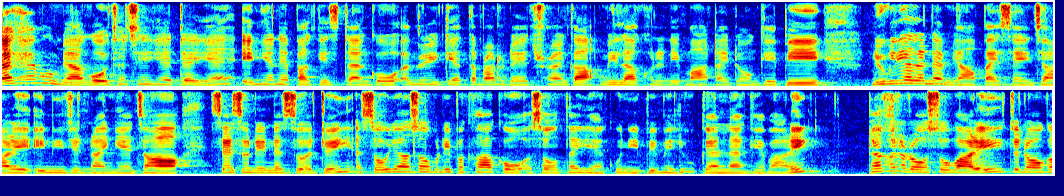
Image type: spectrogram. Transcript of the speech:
တိုက်ခိုက်မှုများကိုချက်ချင်းရပ်တန့်ရန်အိန္ဒိယနဲ့ပါကစ္စတန်ကိုအမေရိကန်သမ္မတဒေါ်နယ်ထရန့်ကမေလ9ရက်နေ့မှာတိုက်တွန်းခဲ့ပြီးနျူကလ িয়ার လက်နက်များပိုင်ဆိုင်ကြတဲ့အိန္ဒိယနိုင်ငံကြားဆယ်စုနှစ်နှစ်စုအတွင်းအစိုးရဆုံးပဋိပက္ခကိုအဆုံးသတ်ရန်ကူညီပေးမယ်လို့ကမ်းလှမ်းခဲ့ပါတယ်။ ဒါကတော်တော်ဆိုပါတယ်ကျွန်တော်က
